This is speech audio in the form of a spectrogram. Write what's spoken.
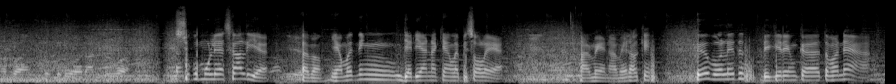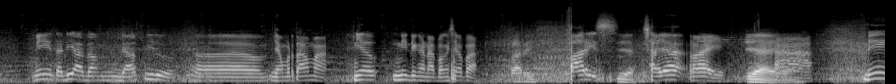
ngebantu kedua orang tua cukup mulia sekali ya, Iya. abang. Yang penting jadi anak yang lebih soleh ya. amin Amin, amin. Oke. Ya boleh tuh dikirim ke temannya. Nih tadi Abang Davi tuh eh, yang pertama. Ini ini dengan Abang siapa? Paris. Faris. Iya. Saya Rai. Iya, iya. Nah, nih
